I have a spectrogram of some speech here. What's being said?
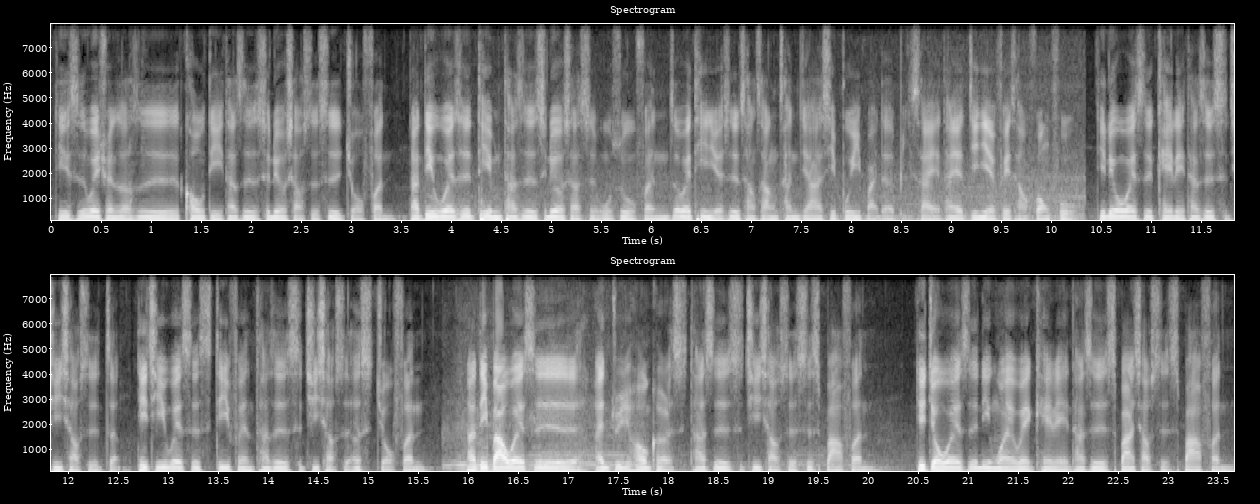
第四位选手是 Cody，他是十六小时四十九分。那第五位是 Tim，他是十六小时五十五分。这位 Tim 也是常常参加西部一百的比赛，他也经验非常丰富。第六位是 Kelly，他是十七小时整。第七位是 Stephen，他是十七小时二十九分。那第八位是 Andrew Hawkers，他是十七小时四十八分。第九位是另外一位 Kelly，他是十八小时十八分。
